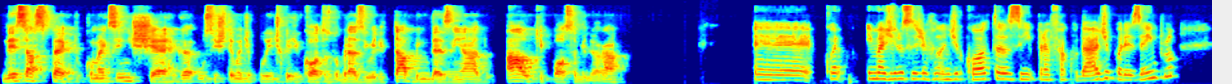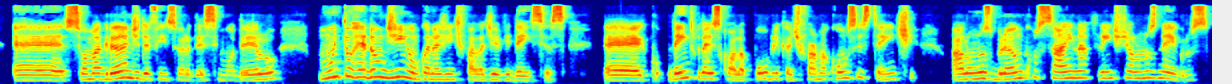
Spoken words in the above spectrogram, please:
nesse aspecto, como é que você enxerga o sistema de política de cotas do Brasil? Ele está bem desenhado? Há algo que possa melhorar? É, imagino que você esteja falando de cotas para a faculdade, por exemplo, é, sou uma grande defensora desse modelo, muito redondinho quando a gente fala de evidências. É, dentro da escola pública, de forma consistente, alunos brancos saem na frente de alunos negros.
